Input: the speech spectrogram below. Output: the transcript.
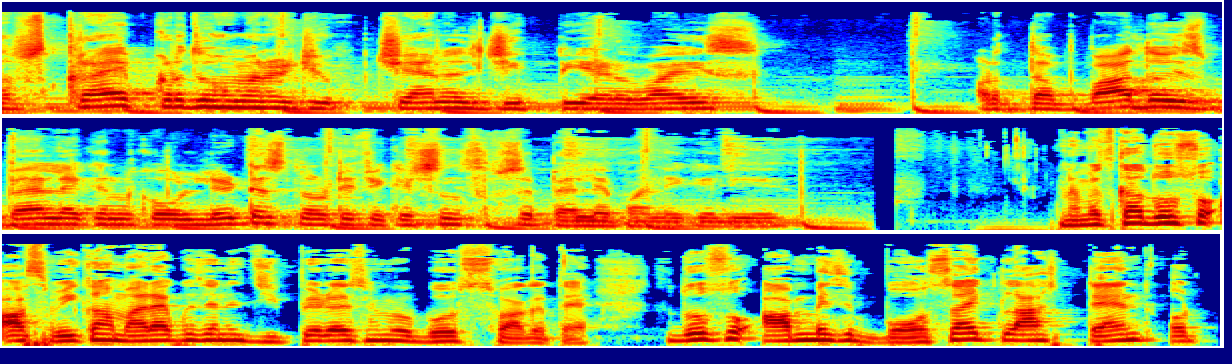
सब्सक्राइब कर दो हमारा YouTube channel G P advice और दबा दो इस बेल आइकन को लेटेस्ट नोटिफिकेशन सबसे पहले पाने के लिए। नमस्कार दोस्तों, आप सभी का हमारे आपके चैनल जीपी एडवाइस में बहुत स्वागत है। तो दोस्तों, आप में से बहुत सारे क्लास टेंथ और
